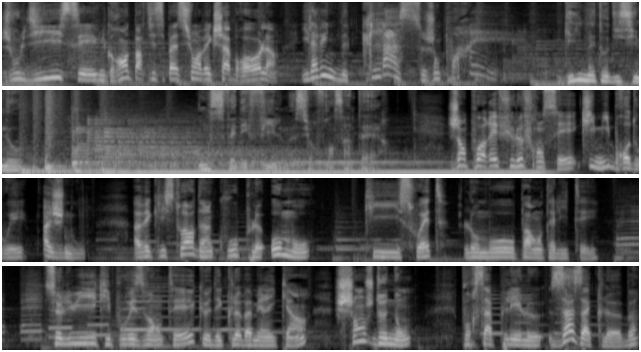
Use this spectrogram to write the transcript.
je vous le dis, c'est une grande participation avec Chabrol. Il avait une classe, Jean Poiret. Guillemette Odissino. On se fait des films sur France Inter. Jean Poiret fut le français qui mit Broadway à genoux, avec l'histoire d'un couple homo qui souhaite l'homoparentalité. Celui qui pouvait se vanter que des clubs américains changent de nom pour s'appeler le Zaza Club,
